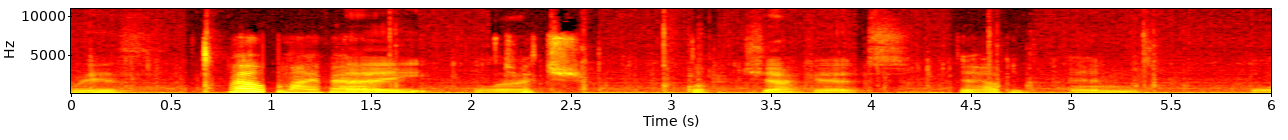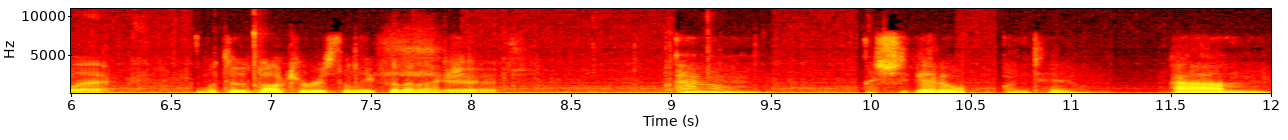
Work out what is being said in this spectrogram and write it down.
with Oh, my bad. a black Twitch. jacket It happened. and black Went to the doctor recently for that actually. Oh, I should get a one too. Um,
